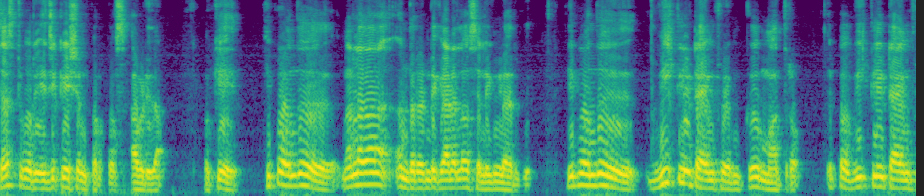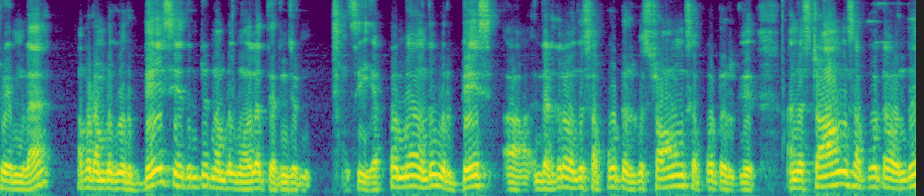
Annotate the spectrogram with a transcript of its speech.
ஜஸ்ட் ஒரு எஜுகேஷன் பர்பஸ் அப்படிதான். ஓகே இப்போ வந்து நல்லா தான் அந்த ரெண்டு கேடலும் செல்லிங்கில் இருக்கு. இப்போ வந்து வீக்லி டைம் ஃப்ரேம்க்கு மாத்திரம். இப்போ வீக்லி டைம் ஃப்ரேம்ல அப்போ நம்மளுக்கு ஒரு பேஸ் எதுன்ட்டு நம்மளுக்கு முதல்ல தெரிஞ்சிடணும். சி எப்பவுமே வந்து ஒரு பேஸ் இந்த இடத்துல வந்து சப்போர்ட் இருக்கு ஸ்ட்ராங் சப்போர்ட் இருக்கு. அந்த ஸ்ட்ராங் சப்போர்ட்டை வந்து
